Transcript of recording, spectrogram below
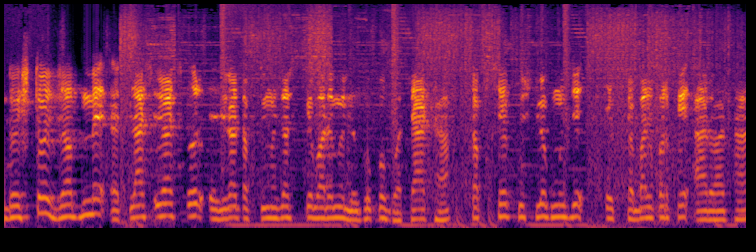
दोस्तों, जब मैं एटलास यूएस और एजराट ऑप्टिमाइजर्स के बारे में लोगों को बताया था, तब से कुछ लोग मुझे एक सवाल करके आ रहा था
